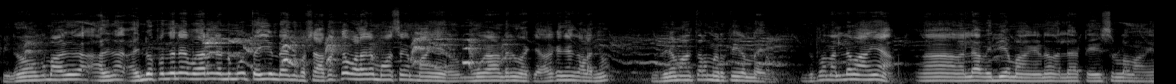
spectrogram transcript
പിന്നെ നോക്കുമ്പോൾ അത് അതിന് അതിന്റെ ഒപ്പം തന്നെ വേറെ രണ്ട് മൂന്ന് തൈ ഉണ്ടായിരുന്നു പക്ഷെ അതൊക്കെ വളരെ മോശം മാങ്ങയായിരുന്നു. മൂകാണ്ടനും ഒക്കെ അതൊക്കെ ഞാൻ കളഞ്ഞു. ഇതിനെ മാത്രം നിർത്തിയിട്ടുണ്ടായിരുന്നു. ഇതിപ്പോൾ നല്ല മാങ്ങ നല്ല വലിയ മാങ്ങയാണ്. നല്ല ടേസ്റ്റുള്ള മാങ്ങ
